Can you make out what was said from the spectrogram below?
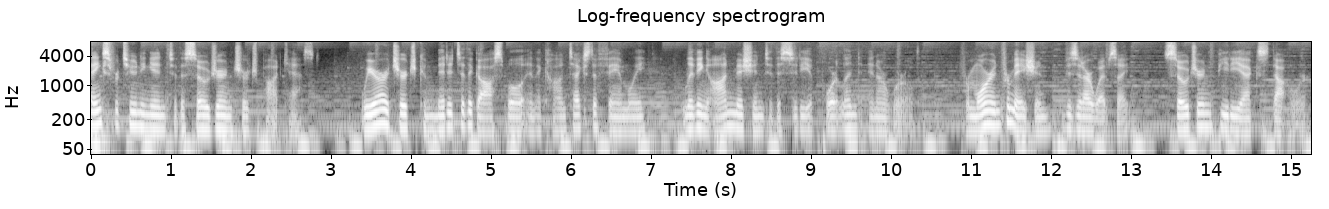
Thanks for tuning in to the Sojourn Church podcast. We are a church committed to the gospel in the context of family, living on mission to the city of Portland and our world. For more information, visit our website, sojournpdx.org.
